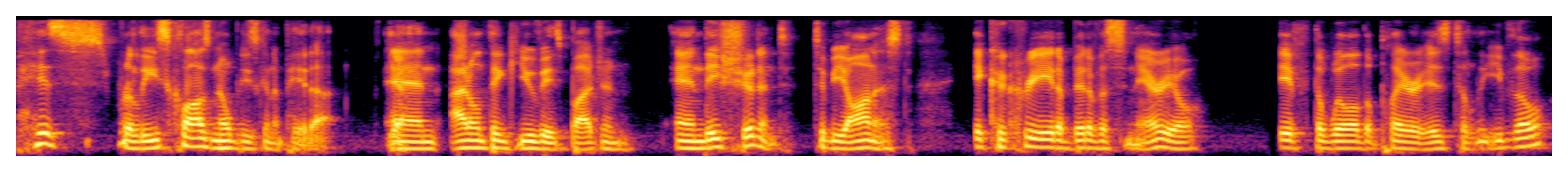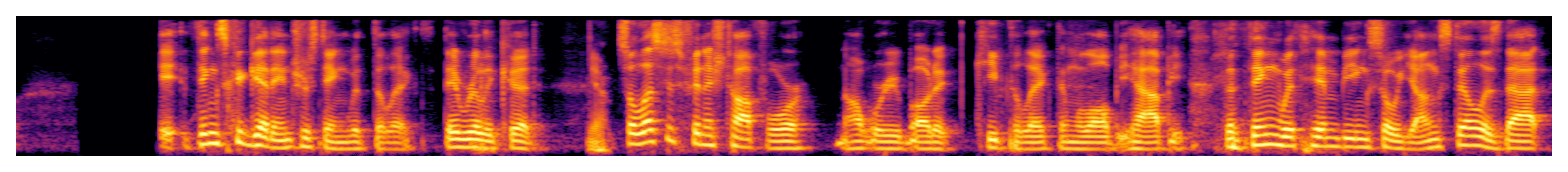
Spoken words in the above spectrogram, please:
his release clause, nobody's gonna pay that, yeah. and I don't think Juve's budging, and they shouldn't, to be honest. It could create a bit of a scenario if the will of the player is to leave, though. It, things could get interesting with De Ligt. They really could. Yeah. So let's just finish top four. Not worry about it. Keep De Ligt, and we'll all be happy. The thing with him being so young still is that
